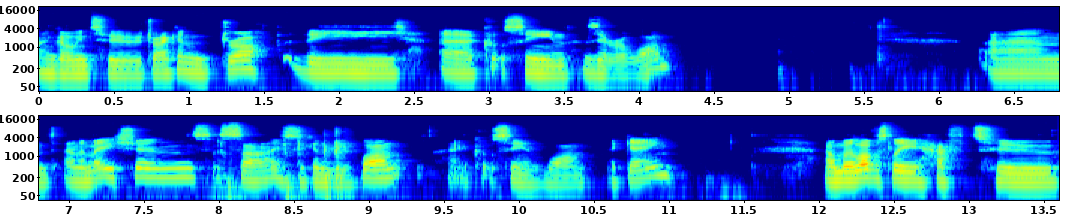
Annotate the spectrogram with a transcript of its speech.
I'm going to drag and drop the uh, cutscene 01 and animations size is going to be one. And cutscene one again. And we'll obviously have to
